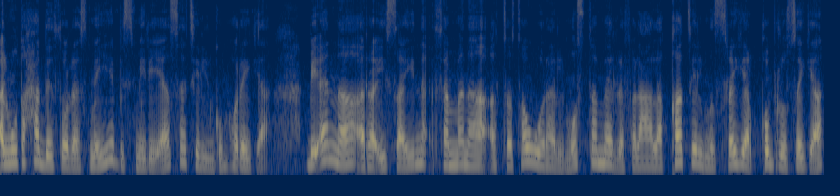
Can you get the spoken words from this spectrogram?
المتحدث الرسمي باسم رئاسة الجمهورية بأن الرئيسين ثمنا التطور المستمر في العلاقات المصرية القبرصية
